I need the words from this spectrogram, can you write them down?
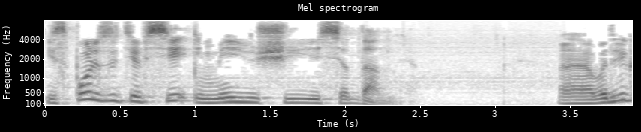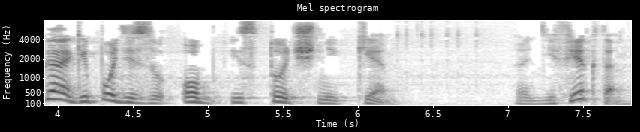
Используйте все имеющиеся данные. Э, выдвигая гипотезу об источнике дефекта,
